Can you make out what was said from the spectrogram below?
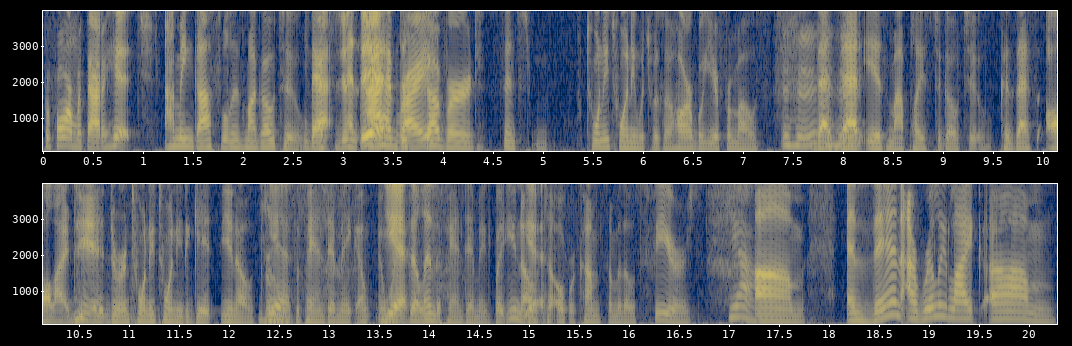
perform without a hitch? I mean, gospel is my go-to. That's A- just and it, I have right? discovered since 2020, which was a horrible year for most, Mm-hmm, that that is my place to go to because that's all I did during 2020 to get you know through Yes. the pandemic, and, and Yes. we're still in the pandemic, but you know Yes. to overcome some of those fears. Yeah. Um, and then I really like um,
